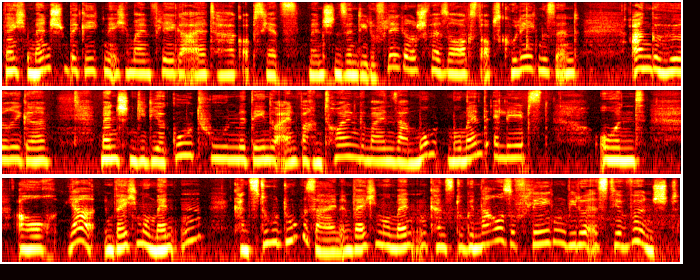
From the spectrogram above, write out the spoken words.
welchen Menschen begegne ich in meinem Pflegealltag, ob es jetzt Menschen sind, die du pflegerisch versorgst, ob es Kollegen sind, Angehörige, Menschen, die dir gut tun, mit denen du einfach einen tollen gemeinsamen Moment erlebst und auch, ja, in welchen Momenten kannst du du sein? In welchen Momenten kannst du genauso pflegen, wie du es dir wünschst?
